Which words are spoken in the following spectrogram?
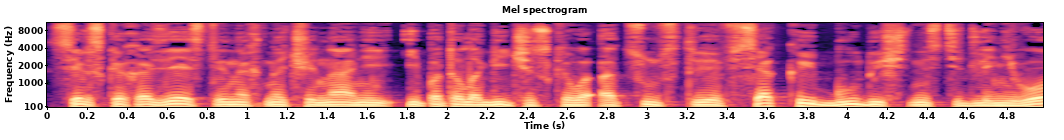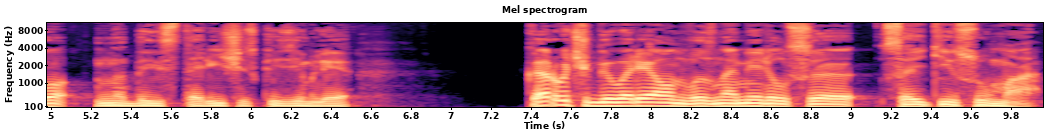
сельскохозяйственных начинаний и патологического отсутствия всякой будущности для него на доисторической земле. Короче говоря, он вознамерился сойти с ума.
